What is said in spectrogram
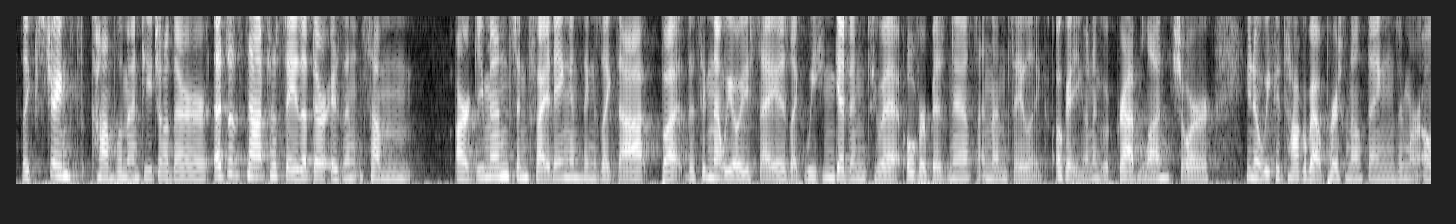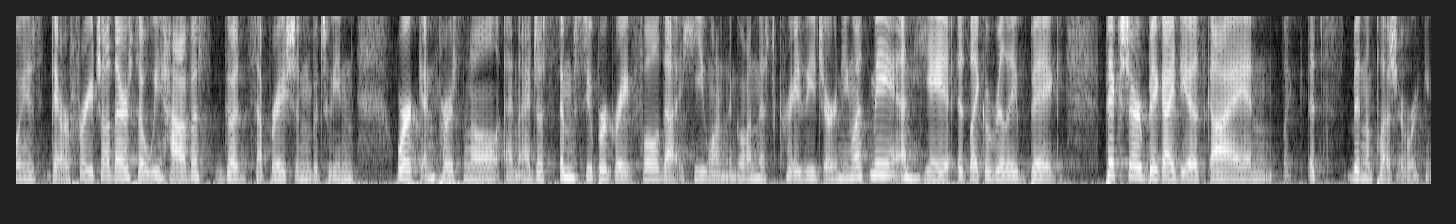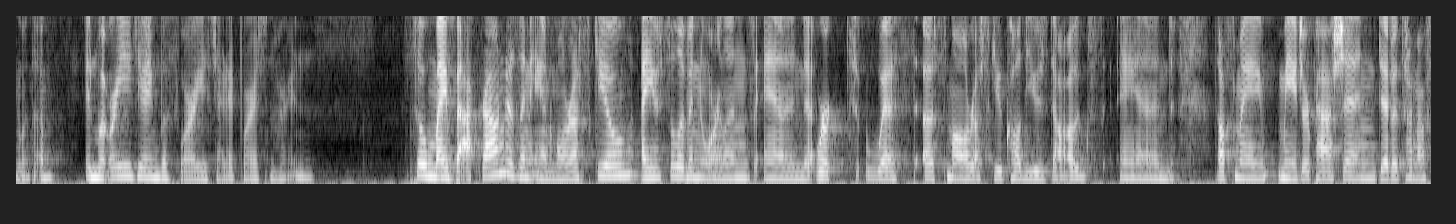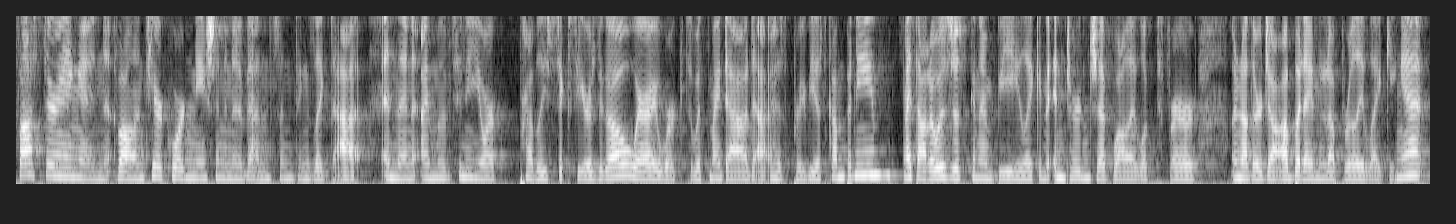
like strengths complement each other. That's just not to say that there isn't some arguments and fighting and things like that. But the thing that we always say is like we can get into it over business and then say like, okay, you want to go grab lunch, or you know, we could talk about personal things, and we're always there for each other. So we have a good separation between work and personal. And I just am super grateful that he wanted to go on this crazy journey with me, and he is like a really big picture, big ideas guy, and like it's been a pleasure working with him. And what were you doing before you started Boris and Horton? So, my background is in animal rescue. I used to live in New Orleans and worked with a small rescue called Used Dogs. And that's my major passion. Did a ton of fostering and volunteer coordination and events and things like that. And then I moved to New York probably six years ago where I worked with my dad at his previous company. I thought it was just gonna be like an internship while I looked for another job, but I ended up really liking it.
